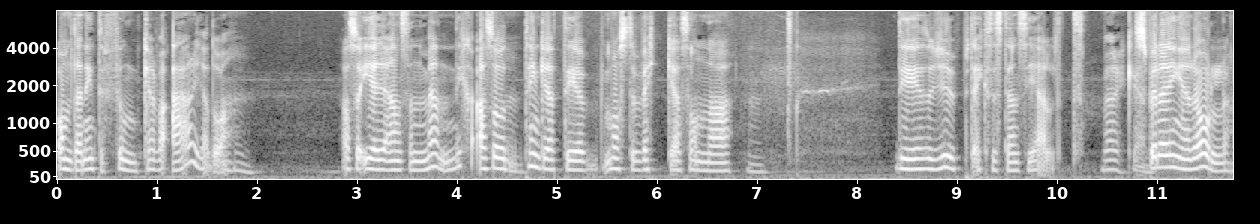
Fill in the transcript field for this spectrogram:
om den inte funkar, vad är jag då? Mm. Alltså är jag ens en människa? Alltså Mm. tänker att det måste väcka sådana, Mm. det är så djupt existentiellt. Det Verkligen. spelar ingen roll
